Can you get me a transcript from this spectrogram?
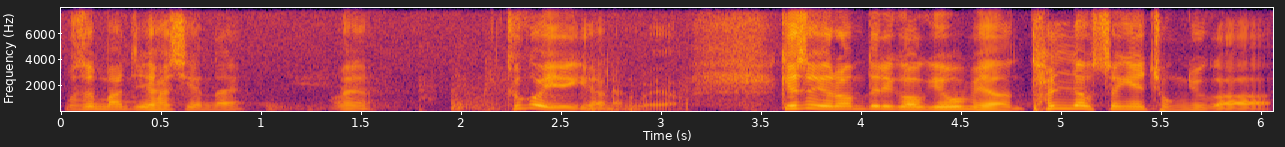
무슨 말인지 하시겠나요? 네. 그거 얘기하는 거예요. 그래서 여러분들이 거기 보면 탄력성의 종류가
